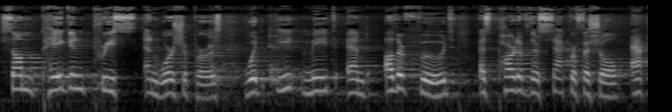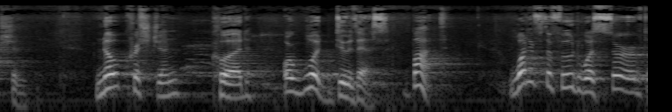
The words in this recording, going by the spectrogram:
Some pagan priests and worshippers would eat meat and other foods as part of their sacrificial action. No Christian could or would do this. But what if the food was served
